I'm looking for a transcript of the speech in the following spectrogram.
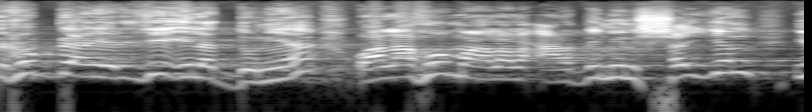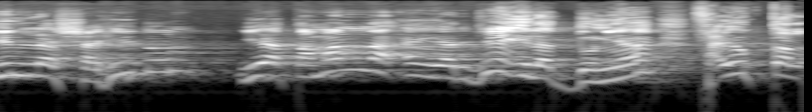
ইহব্বে আইরজি ইলা দুনিয়া ওয়ালাহু মালাল আরদিমিন সাইয়্যন ইল্লা শাহিদুন ইয়া তামান্না আইয়ারজি ইলা দুনিয়া ফায়ুক্তাল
